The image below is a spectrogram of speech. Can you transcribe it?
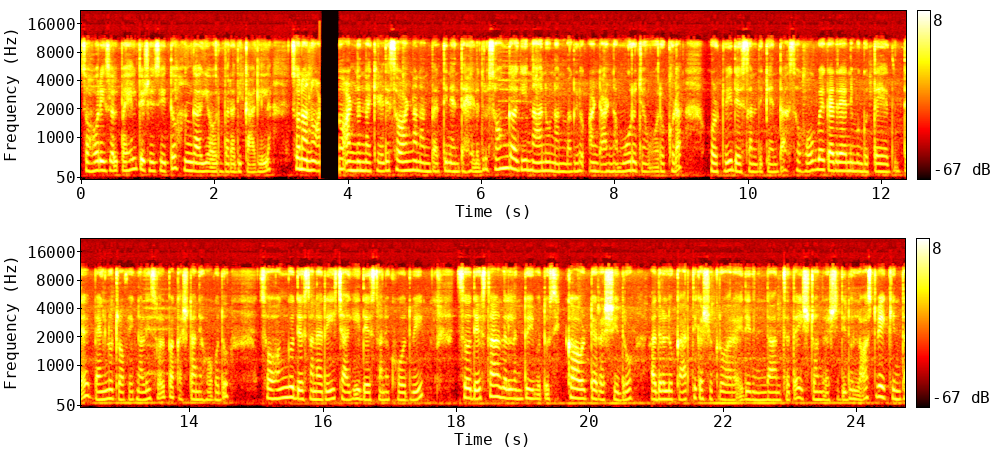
ಸೊ, ಅವ್ರಿಗೆ ಸ್ವಲ್ಪ ಹೆಲ್ತ್ ಇಶ್ಯೂಸ್ ಇತ್ತು. ಹಾಗಾಗಿ ಅವ್ರು ಬರೋದಕ್ಕಾಗಲಿಲ್ಲ. ಸೊ, ನಾನು ಅಣ್ಣನ ಕೇಳಿದೆ, ಸೊ ಅಣ್ಣ, ನಾನು ಬರ್ತೀನಿ ಅಂತ ಹೇಳಿದ್ರು. ಸೊ ಹಂಗಾಗಿ ನಾನು ನನ್ನ ಮಗಳು ಆ್ಯಂಡ್ ಅಣ್ಣ ಮೂರು ಜನವರು ಕೂಡ ಹೊರಟ್ವಿ ದೇವಸ್ಥಾನದಕ್ಕೆ ಅಂತ. ಸೊ ಹೋಗಬೇಕಾದ್ರೆ ನಿಮಗೆ ಗೊತ್ತೇ ಇರುತ್ತೆ, ಬೆಂಗಳೂರು ಟ್ರಾಫಿಕ್ನಲ್ಲಿ ಸ್ವಲ್ಪ ಕಷ್ಟನೇ ಹೋಗೋದು. ಸೊ ಹಂಗೂ ದೇವಸ್ಥಾನ ರೀಚ್ ಆಗಿ ದೇವಸ್ಥಾನಕ್ಕೆ ಹೋದ್ವಿ. ಸೊ ದೇವಸ್ಥಾನದಲ್ಲಂತೂ ಇವತ್ತು ಸಿಕ್ಕಾಪಟ್ಟೆ ರಶ್ ಇದ್ದರು ಅದರಲ್ಲೂ ಕಾರ್ತಿಕ ಶುಕ್ರವಾರ ಇದ್ದಿದ್ದರಿಂದ ಅನಿಸುತ್ತೆ ಇಷ್ಟೊಂದು ರಶ್ ಇದ್ದಿದ್ದು. ಲಾಸ್ಟ್ ವೀಕ್ಗಿಂತ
